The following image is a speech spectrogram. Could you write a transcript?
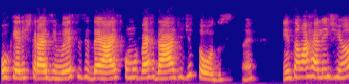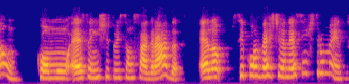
porque eles traziam esses ideais como verdade de todos. Né? Então, a religião, como essa instituição sagrada, ela se convertia nesse instrumento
